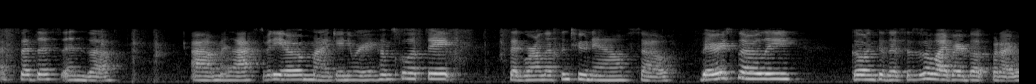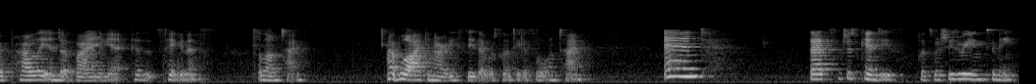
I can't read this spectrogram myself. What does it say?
I said this in the um, my last video, my January homeschool update. Said we're on lesson two now, so very slowly going through this. This is a library book, but I will probably end up buying it because it's taken us a long time. Uh, well, I can already see that it's going to take us a long time. And that's just Kenzie's. That's what she's reading to me.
